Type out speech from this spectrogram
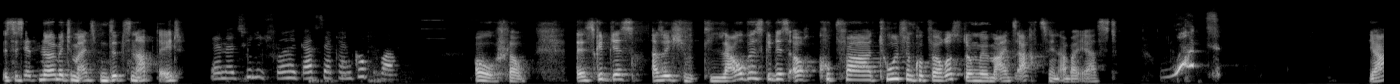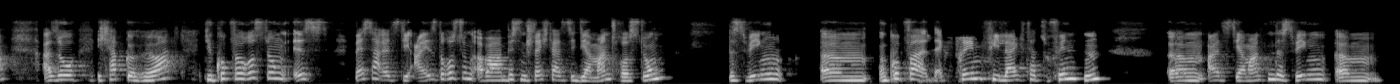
Ist es jetzt neu mit dem 1.17 Update? Ja, natürlich, vorher gab es ja kein Kupfer. Oh, schlau. Es gibt jetzt, also ich glaube, es gibt jetzt auch Kupfer-Tools und Kupferrüstung mit dem 1.18, aber erst. What? Ja, also ich habe gehört, die Kupferrüstung ist besser als die Eisenrüstung, aber ein bisschen schlechter als die Diamantrüstung. Deswegen, ähm, und Kupfer ist extrem viel leichter zu finden. ähm, als Diamanten. Deswegen, ähm,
